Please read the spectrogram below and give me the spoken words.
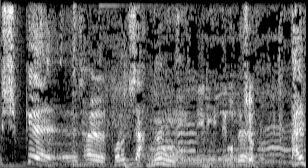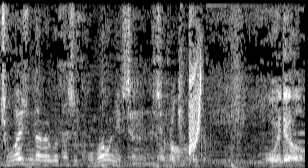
쉽게 잘 벌어지지 않는 일이기 때문에 없죠. 날 좋아해 준다는 건 사실 고마운 일이잖아요. 그렇죠? 오히려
